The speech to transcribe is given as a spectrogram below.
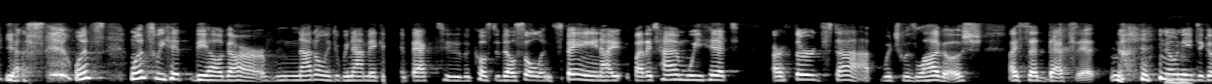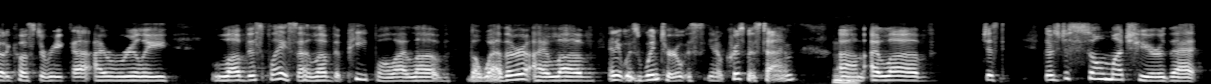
Yes. Once once we hit the Algarve, not only did we not make it back to the Costa del Sol in Spain, I by the time we hit our third stop, which was Lagos, I said, that's it. no mm-hmm. need to go to Costa Rica. I really love this place. I love the people. I love the weather. I love, and it was winter. It was, you know, Christmas time. Mm-hmm. Um, I love just, there's just so much here that,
